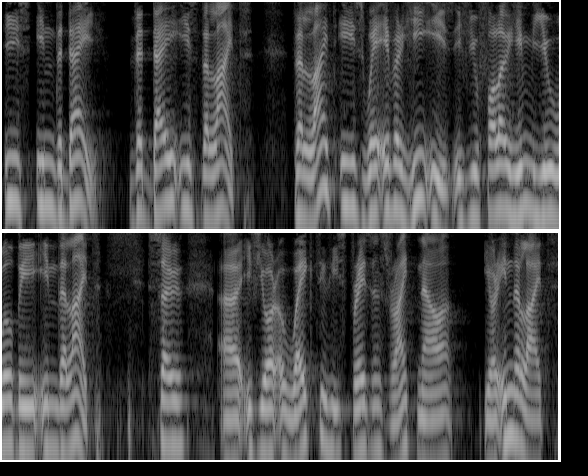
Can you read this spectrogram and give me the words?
is in the day. The day is the light. The light is wherever he is. If you follow him, you will be in the light. So uh, if you are awake to his presence right now, you're in the light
